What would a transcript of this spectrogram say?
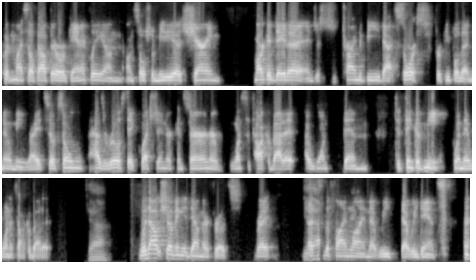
putting myself out there organically on on social media, sharing market data, and just trying to be that source for people that know me. Right. So, if someone has a real estate question or concern or wants to talk about it, I want them to think of me when they want to talk about it. Yeah. Without shoving it down their throats. Right yeah. that's the fine line that we that we dance. you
